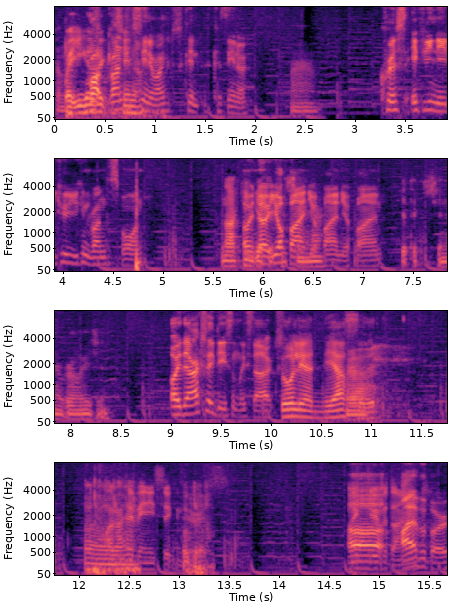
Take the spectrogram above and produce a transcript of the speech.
Yeah, Wait, you guys Run, at run to casino? casino, run to casino- casino. Chris, if you need to, you can run to spawn. No, Oh no, you're fine, you're fine, you're fine. Get the casino real easy. Oh, they're actually decently stacked. Julian, do you Yeah. food? Uh, I don't have any secondaries. Nick, do you Uh, have a I have a bow.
